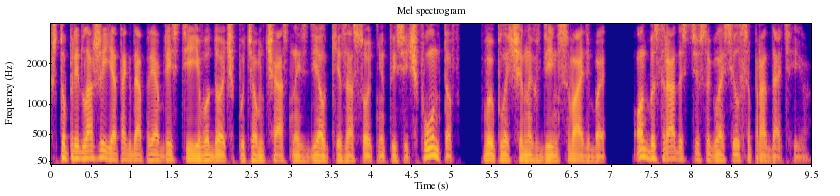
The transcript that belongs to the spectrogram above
что предложи я тогда приобрести его дочь путем частной сделки за сотню тысяч фунтов, выплаченных в день свадьбы, он бы с радостью согласился продать ее.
